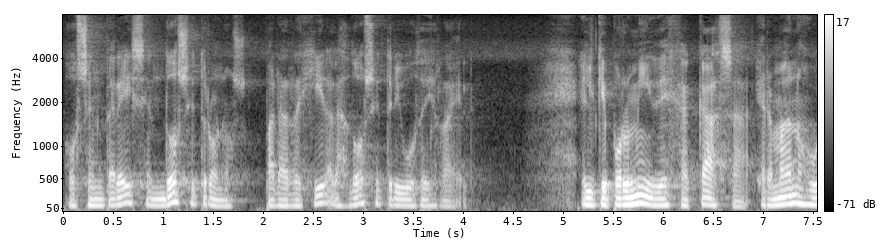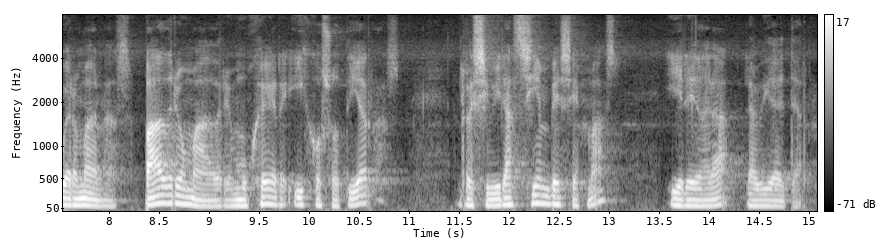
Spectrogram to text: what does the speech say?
os sentaréis en doce tronos para regir a las doce tribus de Israel. El que por mí deja casa, hermanos o hermanas, padre o madre, mujer, hijos o tierras, recibirá cien veces más y heredará la vida eterna.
